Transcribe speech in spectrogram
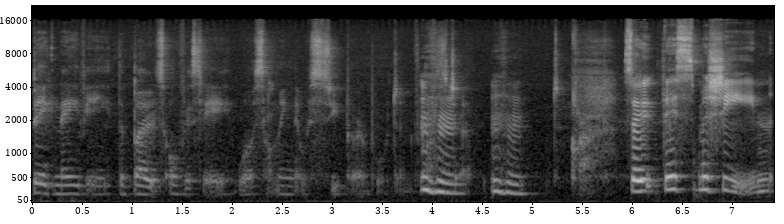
big navy, the boats obviously were something that was super important for us Mhm. to, hmm to crack. So this machine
